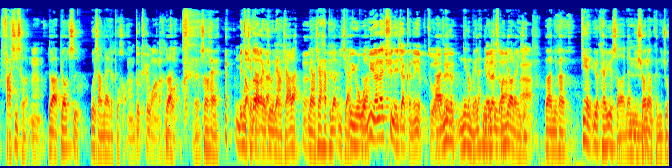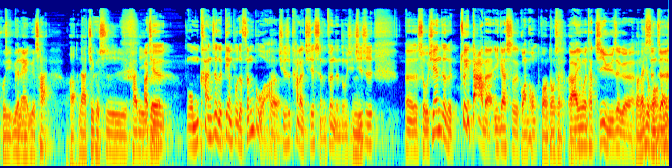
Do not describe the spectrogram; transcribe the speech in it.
法系车，嗯，对吧？标致为啥卖的不好？嗯，都推广了很多。？呃，上海 没目前大概就两家了，两家还不到一家。哎呦，我们原来去那家可能也不做了，啊，那个那个没了，那个已经关掉了，已经，啊对吧？你看店越开越少，那你销量肯定就会越来越差。好，那这个是它的一个我们看这个店铺的分布啊，嗯。其实看了这些省份的东西，其实呃，首先这个最大的应该是广东，广东省啊，因为它基于这个深圳、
